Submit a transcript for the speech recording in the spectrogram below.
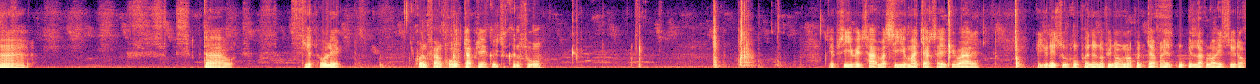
ห้า เก้าเจ็ดโอเหล็กคนฟังคงจับเหล็กก็จะขึ้นสูงเอฟซีไปถามว่าซีมาจากไซพิวาเลยอยู่ในสูตรของเพิ่นนเนะพี่น้องเนาะเพิ่นจับให้มันเป็นหลักร้อยซื้อดอก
